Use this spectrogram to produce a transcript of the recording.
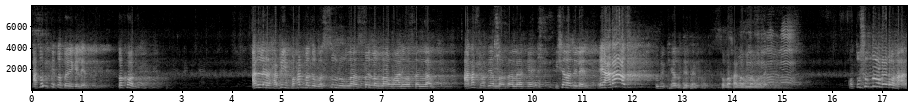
আতঙ্কিত হয়ে গেলেন। তখন আল্লাহর হাবিব মোহাম্মদ রসুল্লাহ সাল্লাহ ওসাল্লাম আনাস রাদিয়াল্লাহু তাআলাকে ইশারা দিলেন, এ আনাস, তুমি খেলতে থাকো। সুবহানাল্লাহ কত সুন্দর ব্যবহার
